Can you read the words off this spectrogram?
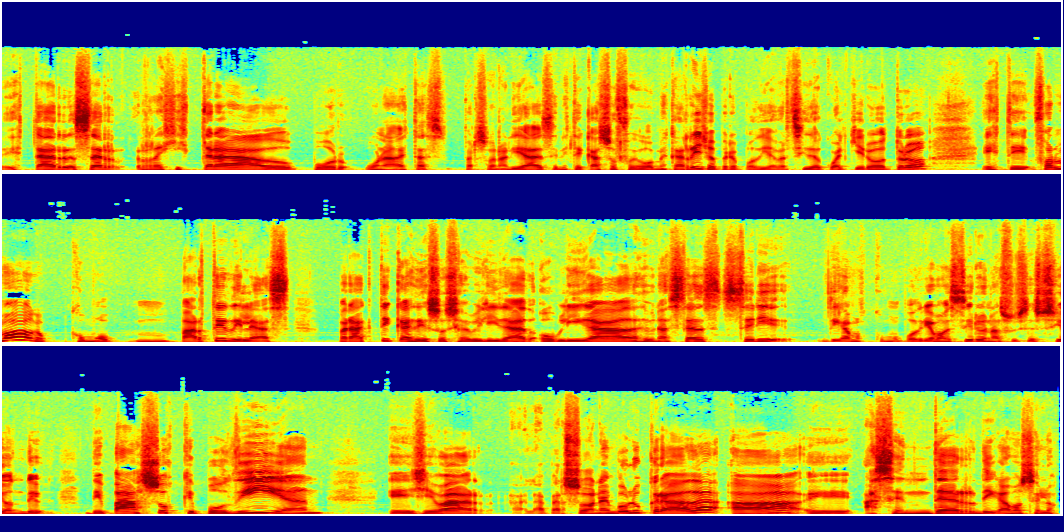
estar, ser registrado por una de estas personalidades, en este caso fue Gómez Carrillo, pero podía haber sido cualquier otro, este, formaba como parte de las prácticas de sociabilidad obligadas, de una serie, digamos, como podríamos decir, una sucesión de, pasos que podían eh, llevar a la persona involucrada a ascender, digamos, en los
